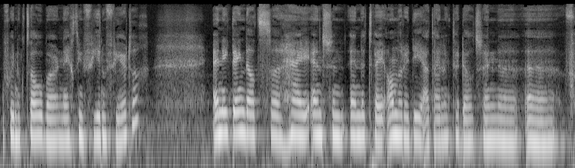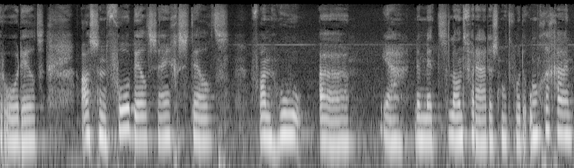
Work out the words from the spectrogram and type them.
of in oktober 1944... En ik denk dat hij en, zijn, en de twee anderen die uiteindelijk ter dood zijn veroordeeld... als een voorbeeld zijn gesteld van hoe ja, er met landverraders moet worden omgegaan.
